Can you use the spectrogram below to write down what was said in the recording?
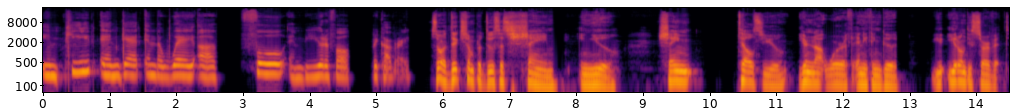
impede and get in the way of full and beautiful recovery. So addiction produces shame in you. Shame tells you you're not worth anything good. You, you don't deserve it.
